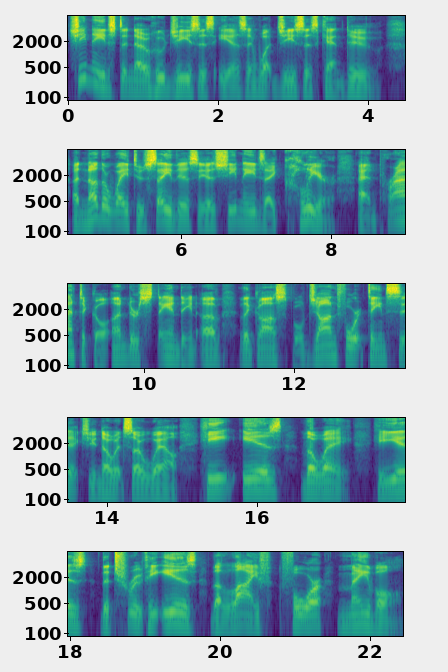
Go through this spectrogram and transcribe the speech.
She needs to know who Jesus is and what Jesus can do. Another way to say this is she needs a clear and practical understanding of the gospel. John 14, 6, you know it so well. He is the way. He is the truth. He is the life for Mabel.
